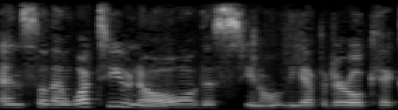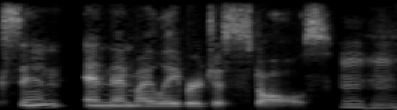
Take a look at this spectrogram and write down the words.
And so then what do you know? This, you know, the epidural kicks in and then my labor just stalls. Mm-hmm.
